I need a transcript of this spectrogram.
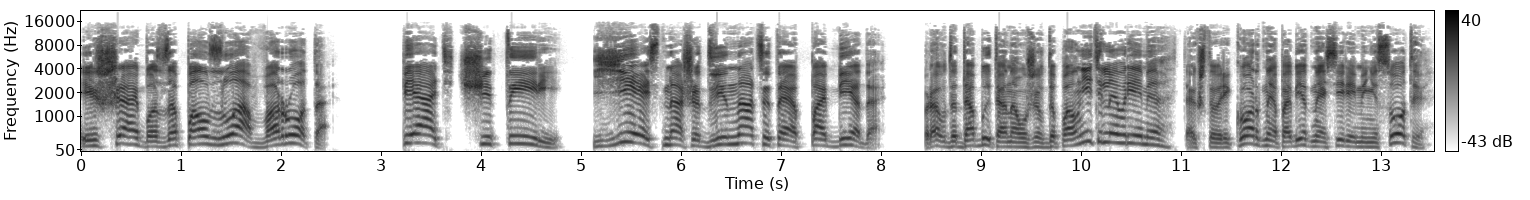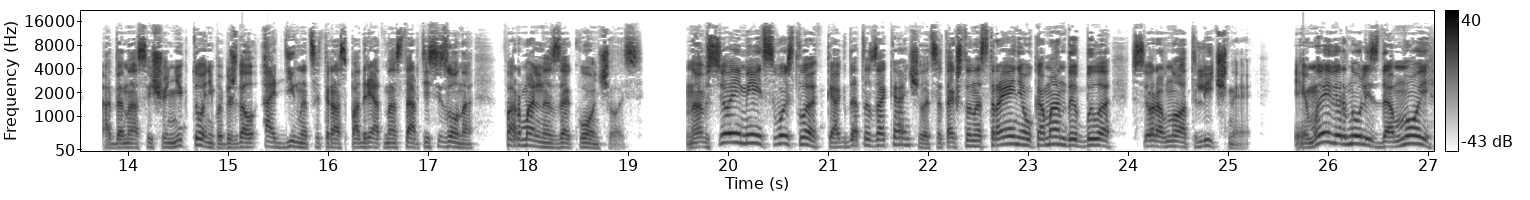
И шайба заползла в ворота. Пять-четыре. Есть наша двенадцатая победа! Правда, добыта она уже в дополнительное время, так что рекордная победная серия Миннесоты, а до нас еще никто не побеждал 11 раз подряд на старте сезона, формально закончилась. Но все имеет свойство когда-то заканчиваться, так что настроение у команды было все равно отличное. И мы вернулись домой,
